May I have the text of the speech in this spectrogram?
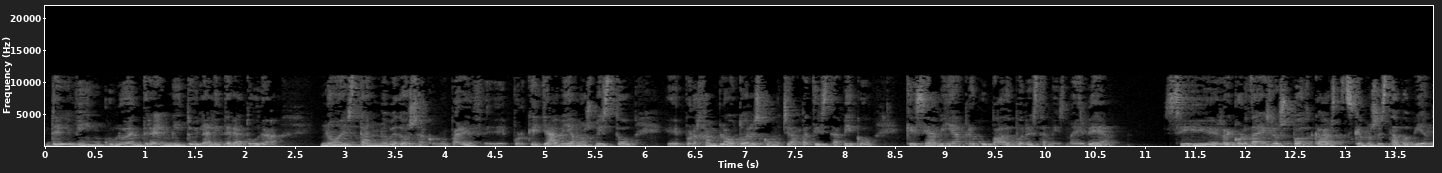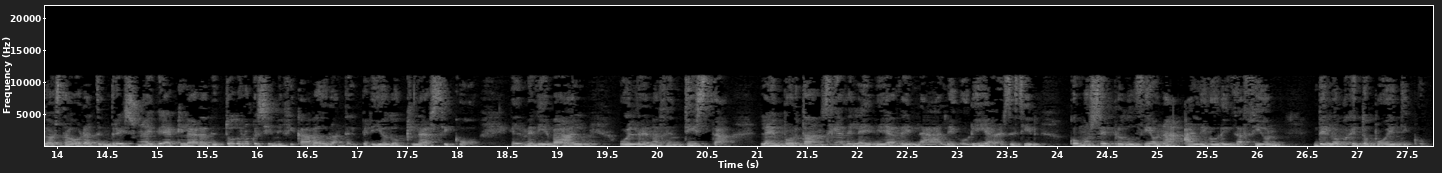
del vínculo entre el mito y la literatura, no es tan novedosa como parece, ¿eh? porque ya habíamos visto, eh, por ejemplo, autores como Giambattista Vico, que se había preocupado por esta misma idea. Si recordáis los podcasts que hemos estado viendo hasta ahora, tendréis una idea clara de todo lo que significaba durante el periodo clásico, el medieval o el renacentista, la importancia de la idea de la alegoría, es decir, cómo se producía una alegorización del objeto poético.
